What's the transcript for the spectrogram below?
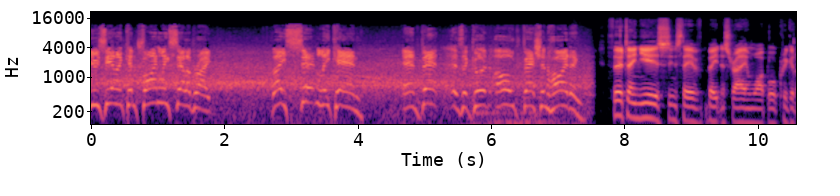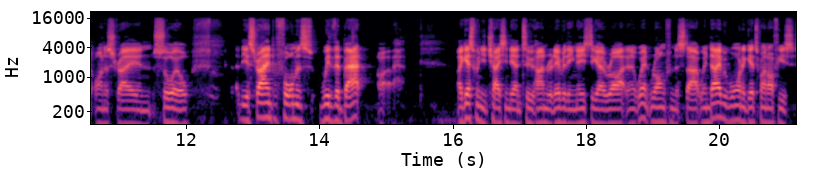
New Zealand can finally celebrate? They certainly can. And that is a good old fashioned hiding. 13 years since they've beaten Australian white ball cricket on Australian soil. The Australian performance with the bat, I guess when you're chasing down 200, everything needs to go right, and it went wrong from the start. When David Warner gets one off his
